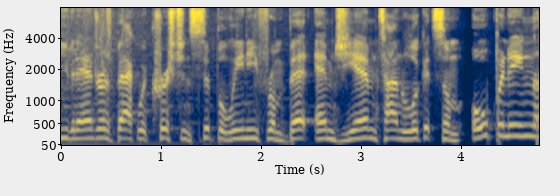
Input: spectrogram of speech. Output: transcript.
Stephen Andress back with Christian Cipollini from BetMGM. Time to look at some opening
